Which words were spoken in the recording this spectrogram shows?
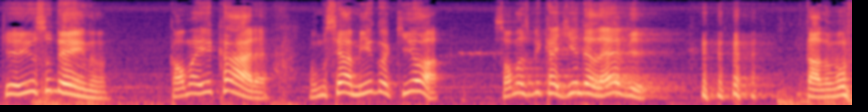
Que isso, Deno? Calma aí, cara. Vamos ser amigo aqui, ó. Só umas bicadinhas de leve. tá, não vamos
